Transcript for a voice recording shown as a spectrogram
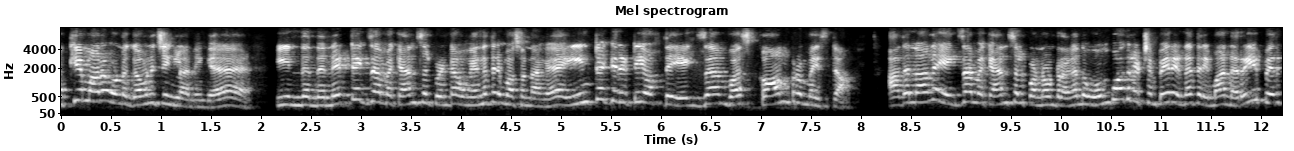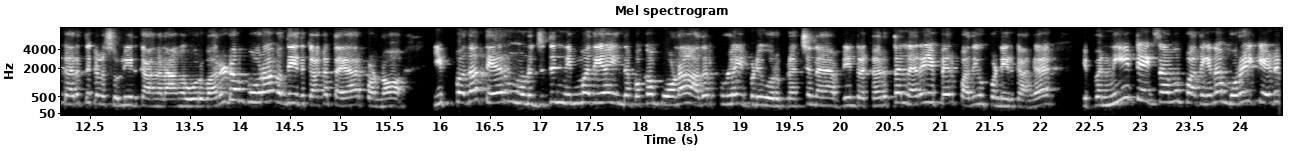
முக்கியமான ஒண்ணு கவனிச்சீங்களா நீங்க? இந்த இந்த நெட் எக்ஸாமை கேன்சல் பண்ணிட்டு அவங்க என்ன தெரியுமா சொன்னாங்க? Integrity of the exam was காம்ப்ரமைஸ்டா அதனால எக்ஸாமை கேன்சல் பண்ணோன்றாங்க. அந்த ஒன்பது லட்சம் பேர் என்ன தெரியுமா? நிறைய பேர் கருத்துக்களை சொல்லியிருக்காங்க. நாங்க ஒரு வருடம் பூரா வந்து இதுக்காக தயார் பண்ணோம். இப்பதான் தேர்வு முடிஞ்சது. நிம்மதியா இந்த பக்கம் போனா அதற்குள்ள இப்படி ஒரு பிரச்சனை அப்படின்ற கருத்தை நிறைய பேர் பதிவு பண்ணியிருக்காங்க. இப்ப நீட் எக்ஸாமும் பாத்தீங்கன்னா முறைகேடு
